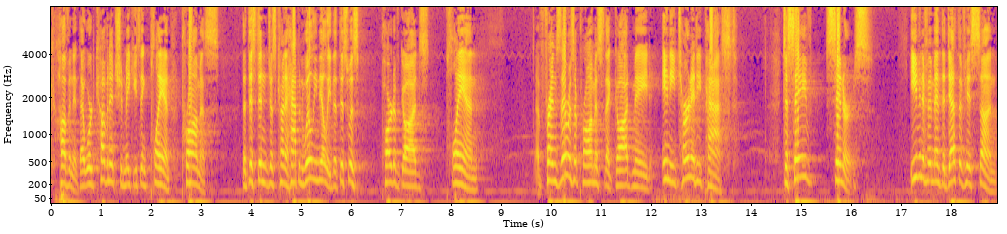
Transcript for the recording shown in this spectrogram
covenant. That word covenant should make you think plan, promise. That this didn't just kind of happen willy nilly, that this was part of God's plan. Friends, there was a promise that God made in eternity past to save sinners, even if it meant the death of his son.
